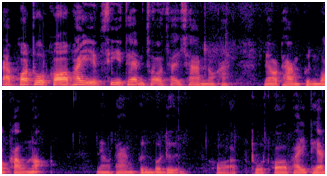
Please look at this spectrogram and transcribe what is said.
กับขอโทษขออภัยเอฟซีแทนช่อชัยชาญเนาะค่ะ แนวทางพิ่นบ่อเข้าเนาะแนวทางพิ่นบ่เดิน ขอโทษขออภัยแทน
